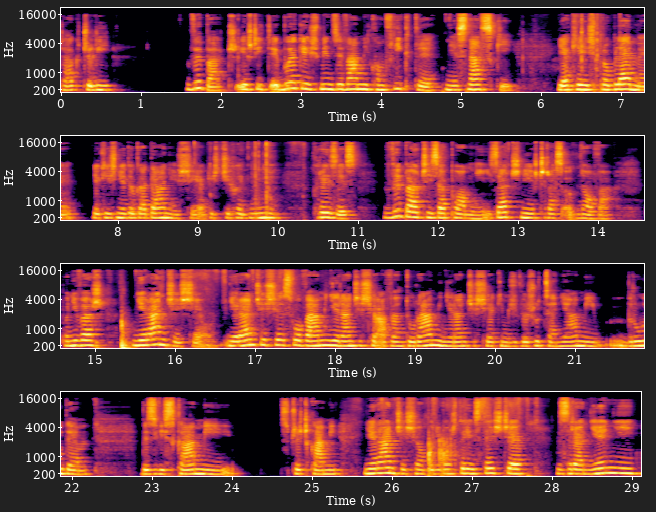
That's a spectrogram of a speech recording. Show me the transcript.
Tak, czyli wybacz, jeśli były jakieś między Wami konflikty, niesnaski, jakieś problemy, jakieś niedogadanie się, jakieś ciche dni, kryzys, wybacz i zapomnij i zacznij jeszcze raz od nowa, ponieważ nie rancie się, nie rancie się słowami, nie rancie się awanturami, nie rancie się jakimiś wyrzuceniami, brudem, wyzwiskami, sprzeczkami. Nie rancie się, ponieważ to jesteście zranieni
